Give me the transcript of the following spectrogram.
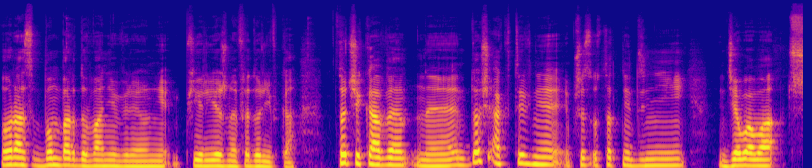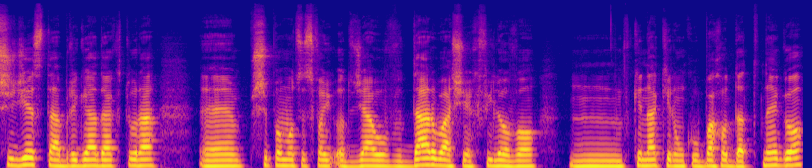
oraz bombardowanie w rejonie Pierjeżne Fedoriwka. Co ciekawe, e, dość aktywnie przez ostatnie dni działała 30. brygada, która e, przy pomocy swoich oddziałów darła się chwilowo mm, na kierunku Bachodatnego.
